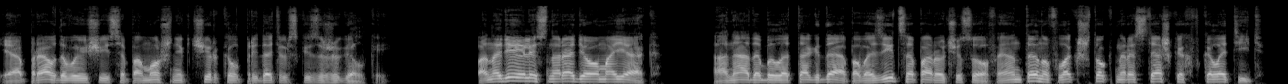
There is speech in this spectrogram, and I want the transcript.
и оправдывающийся помощник чиркал предательской зажигалкой. Понадеялись на радиомаяк, а надо было тогда повозиться пару часов и антенну флагшток на растяжках вколотить,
